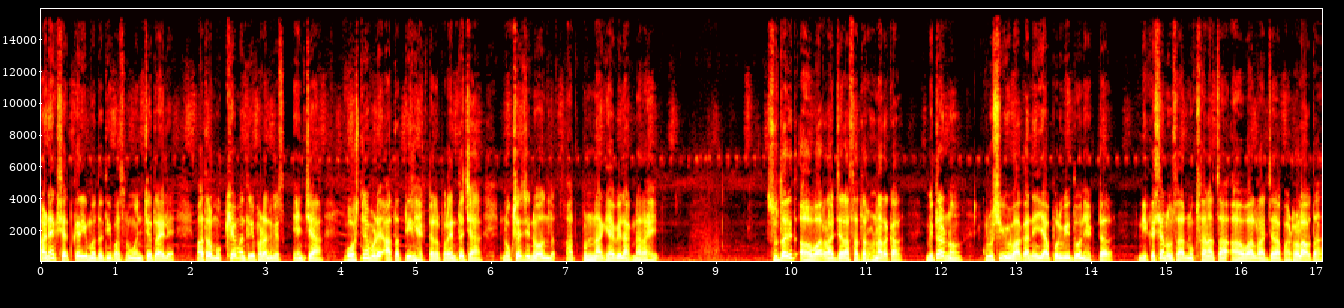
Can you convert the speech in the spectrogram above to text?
अनेक शेतकरी मदतीपासून वंचित राहिले. मात्र मुख्यमंत्री फडणवीस यांच्या घोषणेमुळे आता तीन हेक्टरपर्यंतच्या नुकसाची नोंद आज पुन्हा घ्यावी लागणार आहे. सुधारित अहवाल राज्याला सादर होणार का? मित्रांनो कृषी विभागाने यापूर्वी दोन हेक्टर निकषानुसार नुकसानाचा अहवाल राज्याला पाठवला होता.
